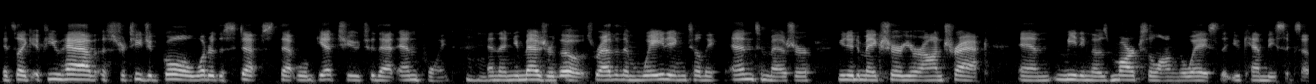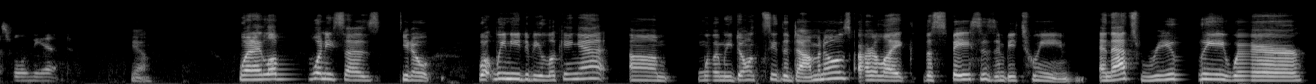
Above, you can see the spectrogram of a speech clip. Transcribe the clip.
It's like if you have a strategic goal, what are the steps that will get you to that end point, mm-hmm. and then you measure those rather than waiting till the end to measure. You need to make sure you're on track and meeting those marks along the way so that you can be successful in the end. Yeah. When I love when he says, you know, what we need to be looking at um, when we don't see the dominoes are like the spaces in between. And that's really where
